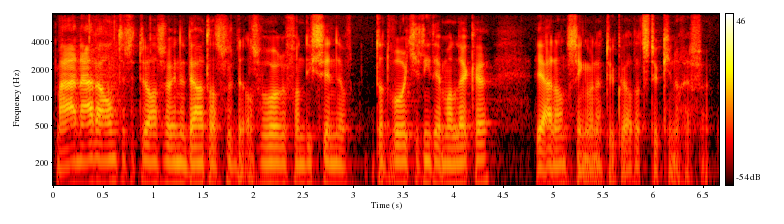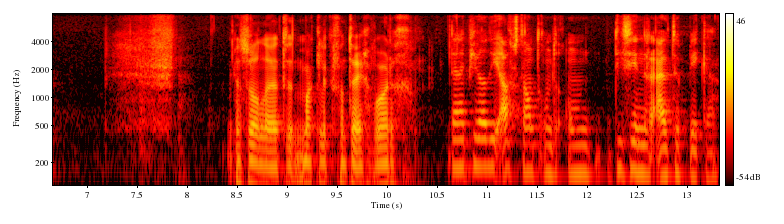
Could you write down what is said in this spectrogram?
Maar na de hand is het wel zo inderdaad, als we, als we horen van die zin of dat woordje is niet helemaal lekker. Ja, dan zingen we natuurlijk wel dat stukje nog even. Dat is wel eh, het, het makkelijke van tegenwoordig. Dan heb je wel die afstand om, de- om die zin eruit te pikken.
